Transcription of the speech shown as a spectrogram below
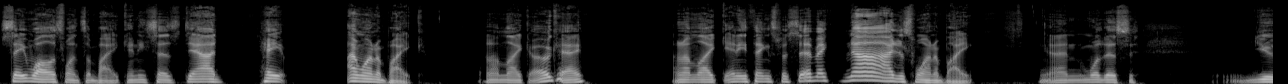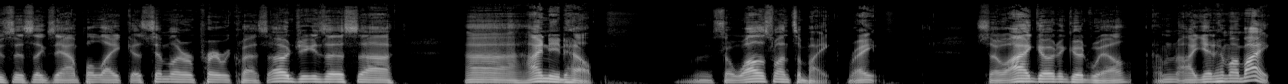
say Wallace wants a bike and he says, Dad, hey, I want a bike. And I'm like, okay. And I'm like, anything specific? Nah, I just want a bike. And we'll just use this example like a similar prayer request. Oh, Jesus, uh, uh, I need help. So Wallace wants a bike, right? So I go to Goodwill and I get him a bike.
